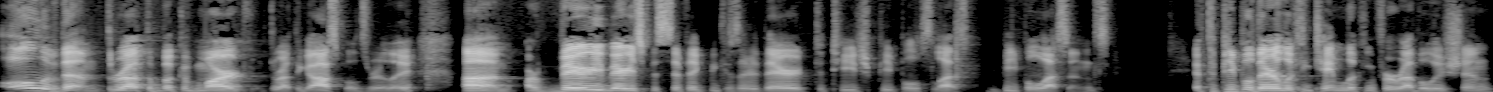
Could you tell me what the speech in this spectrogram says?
all of them throughout the book of Mark, throughout the Gospels, really, um, are very, very specific because they're there to teach people's les- people lessons. If the people there looking came looking for revolution,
